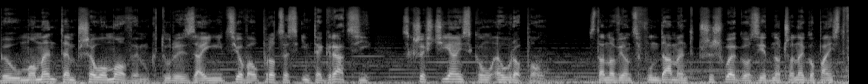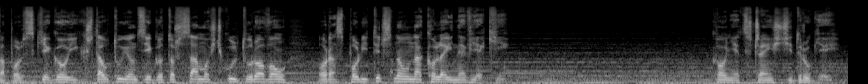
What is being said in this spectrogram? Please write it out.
był momentem przełomowym, który zainicjował proces integracji z chrześcijańską Europą, stanowiąc fundament przyszłego zjednoczonego państwa polskiego i kształtując jego tożsamość kulturową oraz polityczną na kolejne wieki. Koniec części drugiej.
